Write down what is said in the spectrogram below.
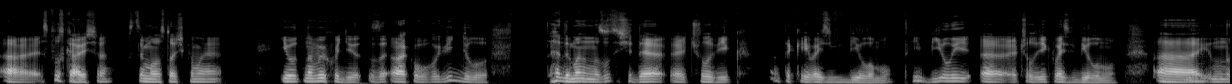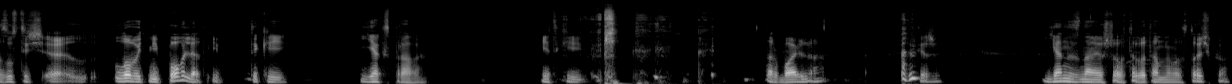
е, спускаюся з цими листочками. І от на виході з ракового відділу до мене на зустріч іде чоловік, такий весь в білому. Такий білий е, чоловік весь в білому. Е, Мгм. і на зустріч е, ловить мій погляд і такий: як справи? Я такий. Нормально. Каже: Я не знаю, що в тебе там на листочку,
